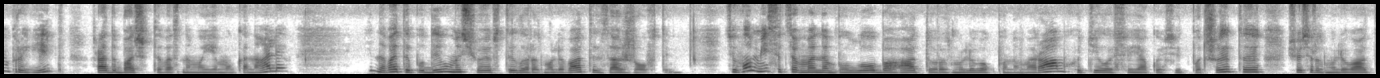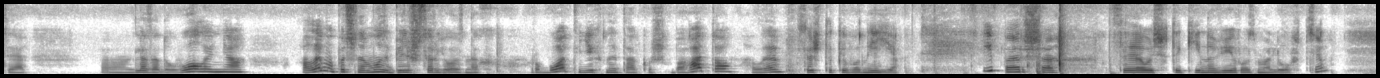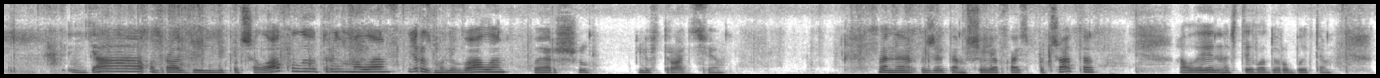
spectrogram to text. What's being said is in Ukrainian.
Всім привіт! Рада бачити вас на моєму каналі. І давайте подивимось, що я встигла розмалювати за жовтень. Цього місяця в мене було багато розмальовок по номерам, хотілося якось відпочити, щось розмалювати е, для задоволення. Але ми почнемо з більш серйозних робот. Їх не також багато, але все ж таки вони є. І перша це ось в такій новій розмальовці. Я одразу її почала, коли отримала, і розмалювала першу ілюстрацію. У мене вже там ще якась почата, але не встигла доробити.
